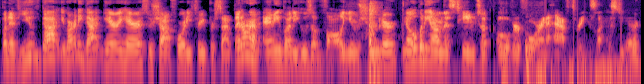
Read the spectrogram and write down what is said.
But if you've got, you've already got Gary Harris who shot 43%. They don't have anybody who's a volume shooter. Nobody on this team took over four and a half threes last year.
